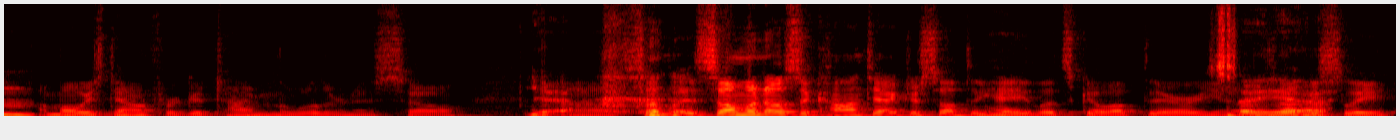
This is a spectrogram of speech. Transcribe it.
Hmm. I'm always down for a good time in the wilderness. So, yeah, uh, some, someone knows a contact or something. Hey, let's go up there. You know, so, yeah. obviously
